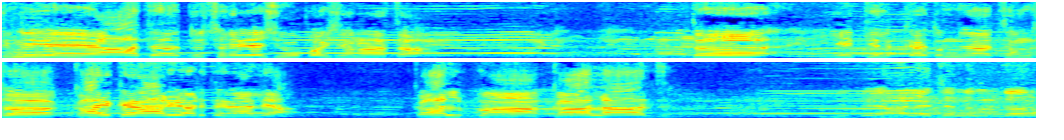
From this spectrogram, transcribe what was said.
तुम्ही आज दुसऱ्या दिवशी उपोषणाचा तर येथील काय तुमच्या समजा काय काय अडी अडचणी आल्या? काल काल आज? इथे आल्याच्यानंतर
